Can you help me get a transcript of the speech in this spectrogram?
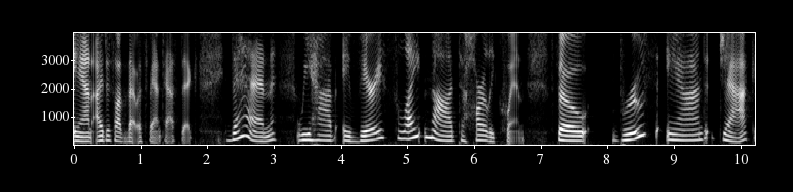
And I just thought that that was fantastic. Then we have a very slight nod to Harley Quinn. So Bruce and Jack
